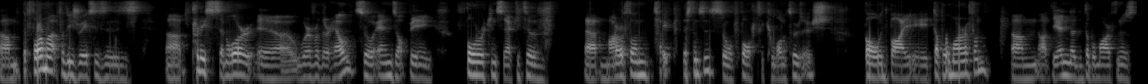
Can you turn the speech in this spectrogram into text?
Um, the format for these races is uh, pretty similar uh, wherever they're held. So it ends up being four consecutive uh, marathon type distances, so 40 kilometers ish, followed by a double marathon. Um, at the end of the double marathon is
